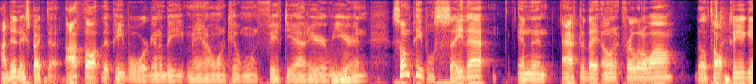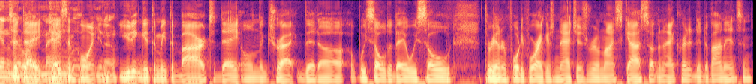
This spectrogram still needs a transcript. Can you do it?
I didn't expect that. I thought that people were going to be, man, I want to kill 150 out here every Mm-hmm. year. And some people say that, and then after they own it for a little while, they'll talk to you again. And today, like, case in look," point, you know. you didn't get to meet the buyer today on the track that uh, we sold today. We sold 344 acres of Natchez, real nice guy. Southern Ag Credit did the financing.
